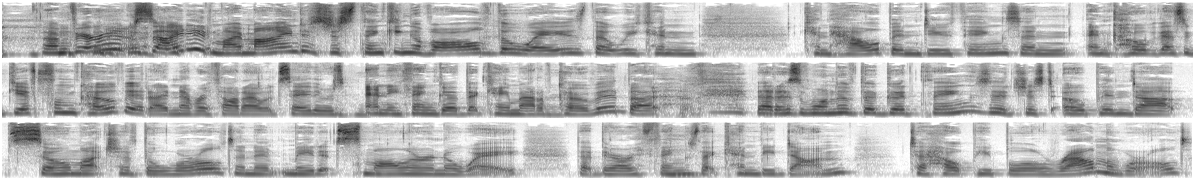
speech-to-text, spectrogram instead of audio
I'm very excited. My mind is just thinking of all of the ways that we can can help and do things and and COVID that's a gift from COVID. I never thought I would say there was anything good that came out of COVID, but that is one of the good things. It just opened up so much of the world and it made it smaller in a way that there are things that can be done to help people around the world.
